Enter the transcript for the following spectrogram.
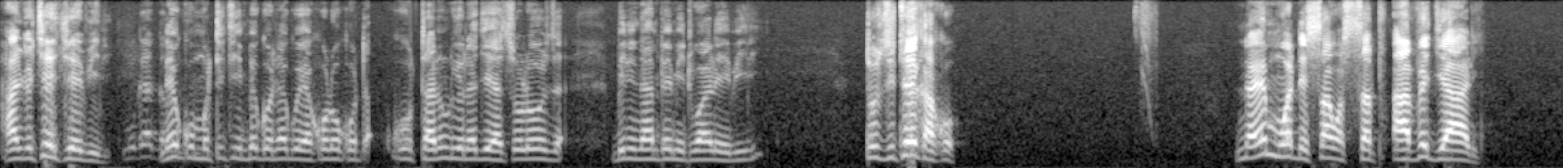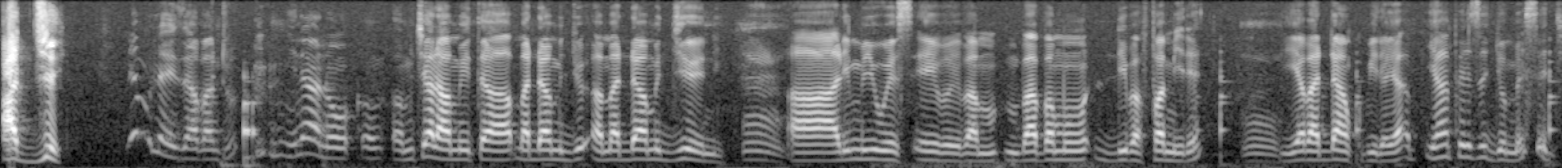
anjo ki ekyebiri Mugagga naye ku mutitimbe gonna gwe yakolokota ku tanulu yonna gye yasolooza bini nampa emitwalo ebiri. Tuziteekako. Naye muwadde essaawa ssatu ave gyali ajje nemunaiza abantu. Nyina ano om- omukyala amwita madamu Jo- ah, madamu jeni Ah, ali mu usa bava mu diba famire yabadde ankubira ya- yampereza ejjo message.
